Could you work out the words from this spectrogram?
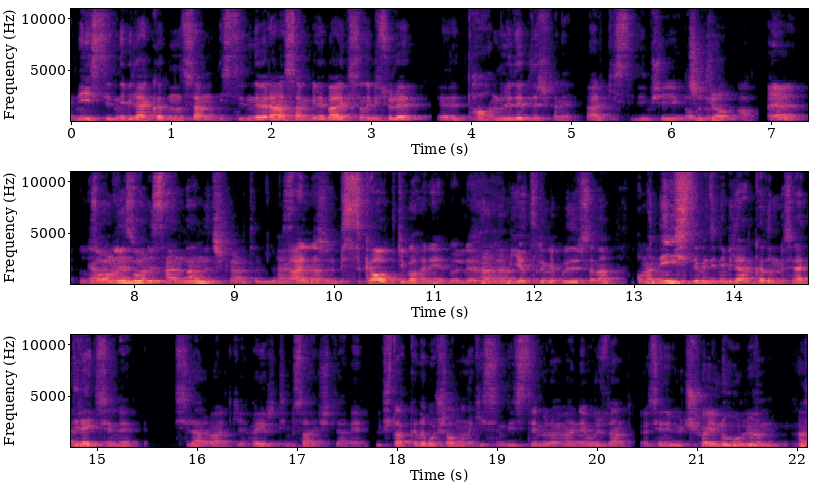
ne istediğini bilen kadını sen istediğini veremezsen bile belki sana bir süre e, tahammül edebilir. Hani belki istediğim şeyi alır. Çünkü o, evet, Yani- zorla zorla senden de çıkartabilir. Yani aynen öyle. bir scout gibi hani böyle hani bir yatırım yapabilir sana. Ama ne istemediğini bilen kadın mesela direkt seni siler belki. Hayır timsah işte hani 3 dakikada boşalmanı kesinlikle istemiyorum. Hani o yüzden seni 3 hayırlı uğurluyorum. Ha,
